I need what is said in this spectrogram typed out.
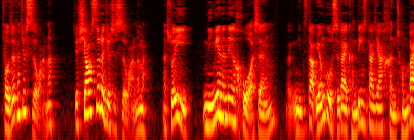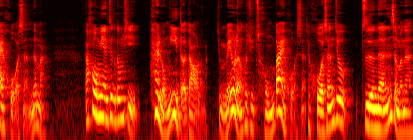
否则他就死亡了，就消失了，就是死亡了嘛。啊，所以里面的那个火神，呃，你知道远古时代肯定是大家很崇拜火神的嘛。那后面这个东西太容易得到了嘛，就没有人会去崇拜火神，就火神就只能什么呢？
